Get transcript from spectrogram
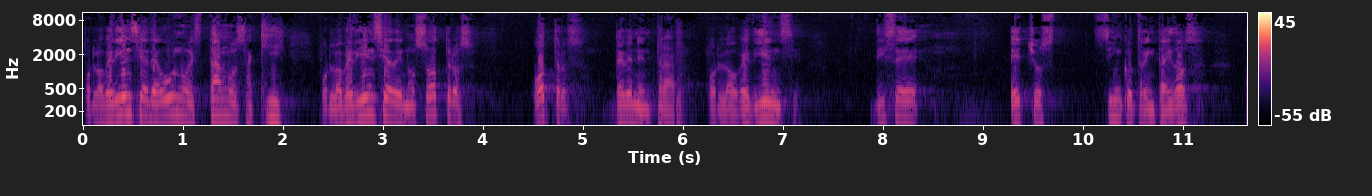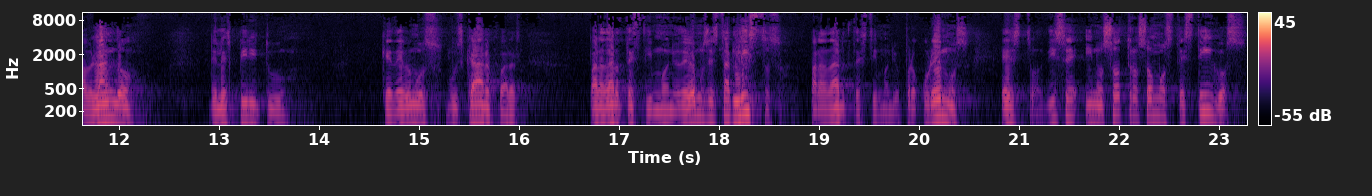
Por la obediencia de uno estamos aquí. Por la obediencia de nosotros, otros deben entrar. Por la obediencia. Dice Hechos 5.32, hablando del espíritu que debemos buscar para, para dar testimonio. Debemos estar listos para dar testimonio. Procuremos esto. Dice, y nosotros somos testigos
